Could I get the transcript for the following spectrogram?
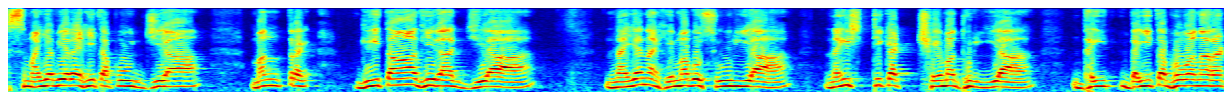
స్మయ విరహిత పూజ్య మంత్ర గీతాధిరాజ్య నయన హిమవు సూర్య నైష్టిక క్షేమధుర్య దై దయితభువన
